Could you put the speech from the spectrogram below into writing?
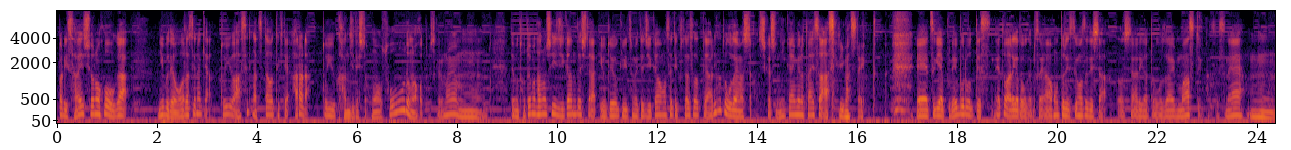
ぱり最初の方が2部で終わらせなきゃという焦りが伝わってきて、あらら、という感じでした。もうそうでもなかったですけどね。うん。でもとても楽しい時間でした。予定を切り詰めて時間を合わせてくださってありがとうございました。しかし2回目の体操は焦りましたよ。と えー、次はプレブロですね。とありがとうございます。いや、本当にすいませんでした。そしてありがとうございますという感じですね。うん。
